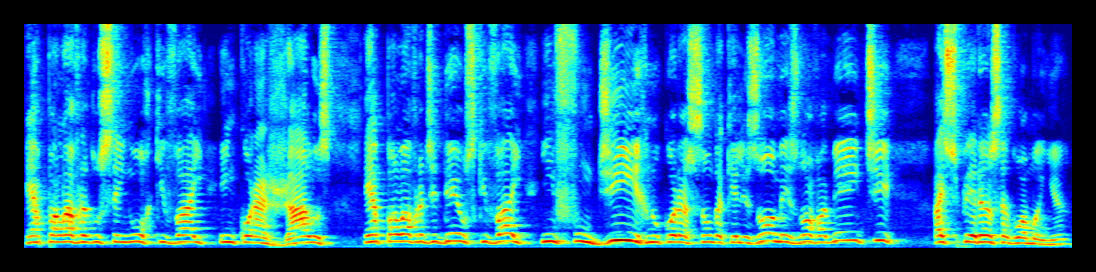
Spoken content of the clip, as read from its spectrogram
É a palavra do Senhor que vai encorajá-los. É a palavra de Deus que vai infundir no coração daqueles homens novamente a esperança do amanhã.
